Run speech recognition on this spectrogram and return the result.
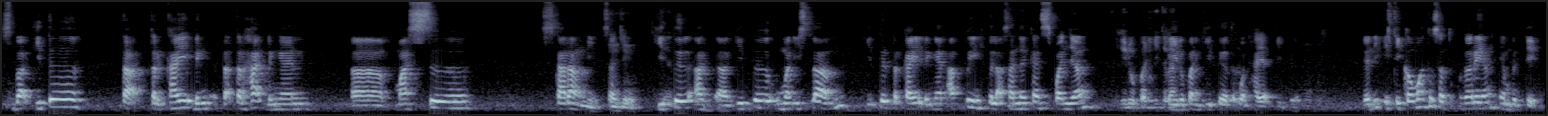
sebab kita tak terkait dengan tak terhad dengan uh, masa sekarang ni saja. Hmm. Kita yeah. uh, kita umat Islam kita terkait dengan apa yang kita laksanakan sepanjang kehidupan kita lah. kehidupan kita ataupun hayat kita. Hmm. Jadi istiqamah tu satu perkara yang yang penting.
